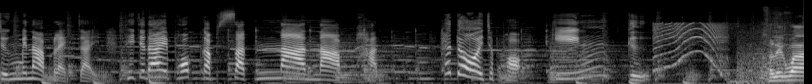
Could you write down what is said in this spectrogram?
จึงไม่น่าแปลกใจที่จะได้พบกับสัตว์นานาพันธุ์โดยเฉพาะกิ้งกือเขาเรียกว่า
